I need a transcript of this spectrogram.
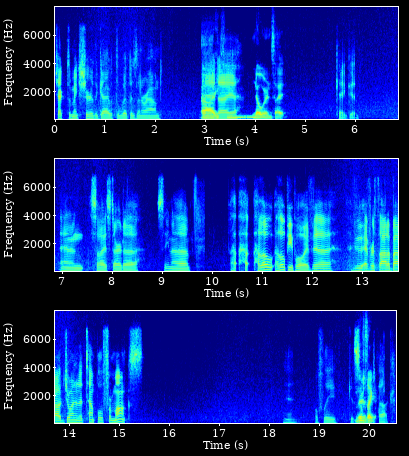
check to make sure the guy with the whip isn't around. Uh, And he's I, uh, nowhere in sight. Okay, good. And so I start uh seeing uh h- hello hello people. Have uh have you ever thought about joining a temple for monks? And hopefully There's, like, to.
